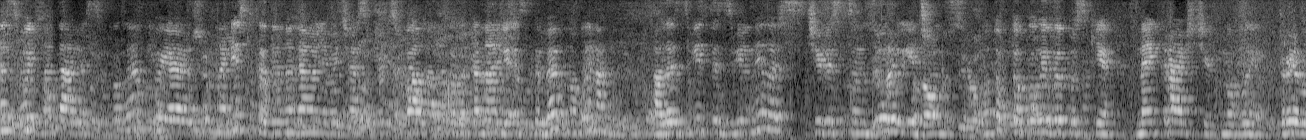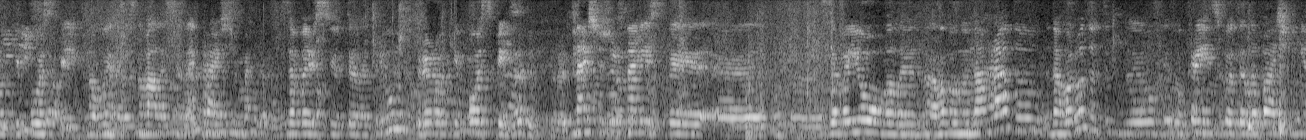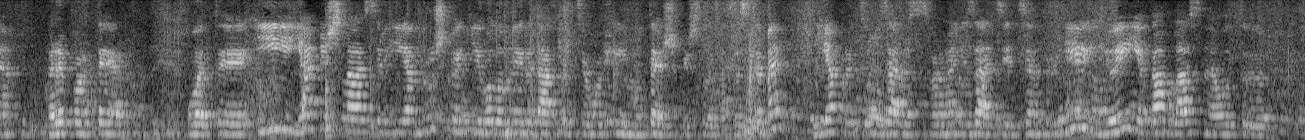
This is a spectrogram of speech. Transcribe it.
Мене звуть Наталя Соколенко, я журналістка до недавнього часу працювала на телеканалі СТБ в новинах, але звідти звільнилась через цензуру і цензуру. Ну, тобто, коли випуски найкращих новин, три роки поспіль новини визнавалися найкращими за версією Телетріумф, три роки поспіль наші журналісти е, завойовували головну награду, нагороду е, українського телебачення репортер. От е, і я пішла Сергій Андрушко, який головний редактор цього фільму, теж пішли на СТБ. Я працюю зараз в організації Центр UA, яка власне от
